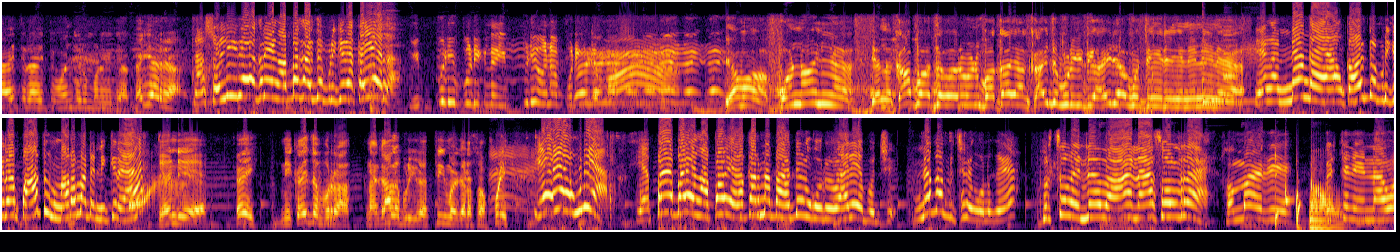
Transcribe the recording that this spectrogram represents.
அழைத்து அழைத்து வஞ்சிரும் முடியுது கையாடுறா. நான் சொல்லிட்டே இருக்கிறேன் எங்க அப்பா கழுத்தை பிடிக்கிற கையாரா இப்படி பிடிக்கல இப்படி வேணா பிடிக்கலாமா ஏமா பொண்ணா நீ என்னை காப்பாத்த வருவேன்னு பார்த்தா என் கைத்து பிடிக்கிறதுக்கு ஐடியா கொடுத்தீங்க நின்னு ஏங்க என்னங்க அவன் கழுத்தை பிடிக்கிறான் பார்த்து மரமாட்ட நிக்கிறேன் ஏண்டி? ஏய் நீ கைத்த போடுறா. நான் காலை பிடிக்கிறேன் தூக்கி மேல கிடச்சோம் புடி. ஏன் உடியா எப்பா எங்க அப்பா இலக்காரமா பார்த்து எனக்கு ஒரு வேலையா போச்சு. என்னப்பா பிரச்சனை உனக்கு பிரச்சனை என்னவா? நான் சொல்றேன். சும்மா பிரச்சனை என்னவோ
